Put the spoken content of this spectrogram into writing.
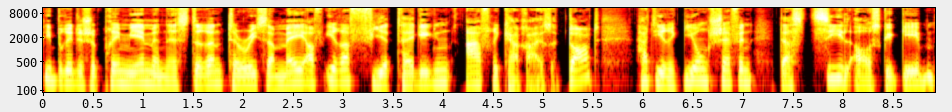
die britische Premierministerin Theresa May auf ihrer viertägigen Afrikareise. Dort hat die Regierungschefin das Ziel ausgegeben,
